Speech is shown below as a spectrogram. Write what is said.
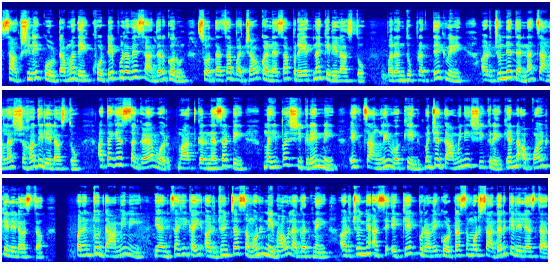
साक्षीने कोर्टामध्ये खोटे पुरावे सादर करून स्वतःचा बचाव करण्याचा प्रयत्न केलेला असतो. परंतु प्रत्येक वेळी अर्जुनने त्यांना चांगला शह दिलेला असतो. आता या सगळ्यावर मात करण्यासाठी महिपत शिकरेंनी एक चांगली वकील म्हणजे दामिनी शिकरे यांना अपॉइंट केलेलं असतं. परंतु दामिनी यांचाही काही अर्जुनच्या समोर निभाव लागत नाही. अर्जुनने असे एक एक पुरावे कोर्टासमोर सादर केलेले असतात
